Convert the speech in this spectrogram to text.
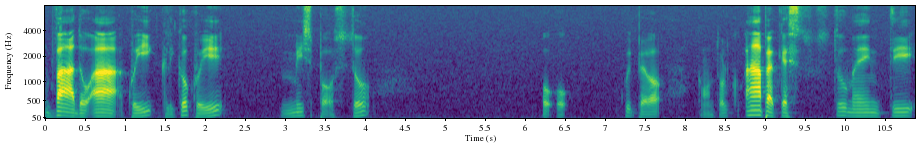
vado a qui clicco qui mi sposto. Oh oh. Qui però control ah perché strumenti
